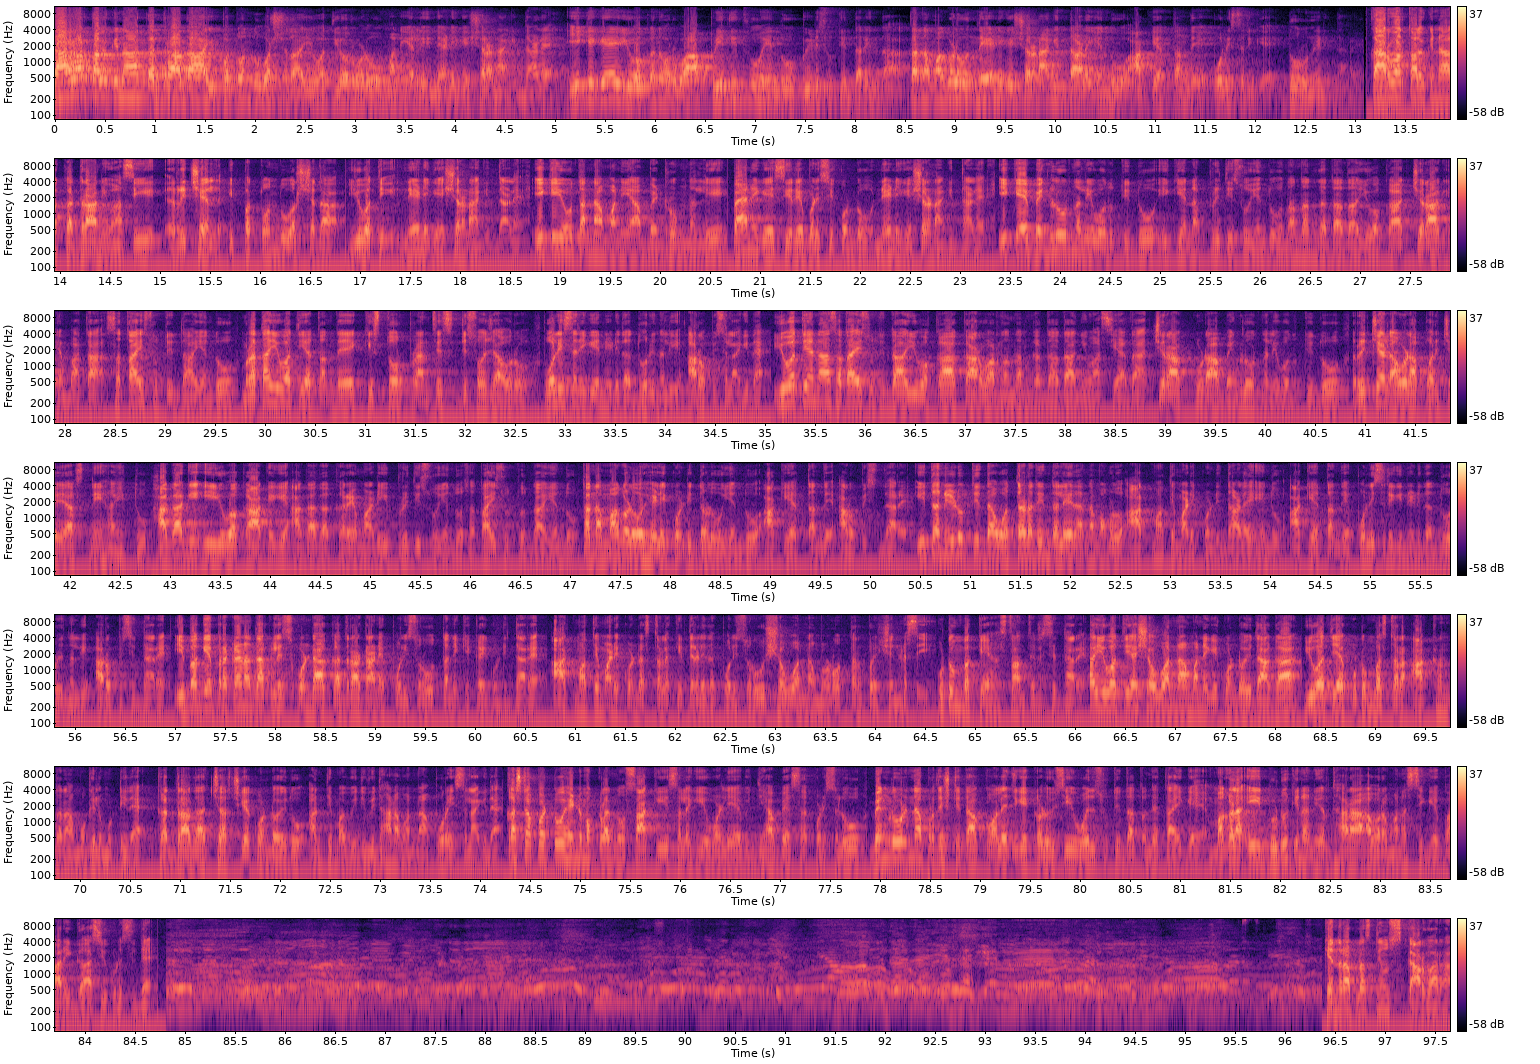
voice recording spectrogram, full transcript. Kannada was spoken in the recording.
ಕಾರವಾರ ತಾಲೂಕಿನ ಕದ್ರಾದ ಇಪ್ಪತ್ತೊಂದು ವರ್ಷದ ಯುವತಿಯೋರ್ವಳು ಮನೆಯಲ್ಲಿ ನೇಣಿಗೆ ಶರಣಾಗಿದ್ದಾಳೆ. ಈಕೆಗೆ ಯುವಕನೋರ್ವ ಪ್ರೀತಿಸು ಎಂದು ಪೀಡಿಸುತ್ತಿದ್ದರಿಂದ ತನ್ನ ಮಗಳು ನೇಣಿಗೆ ಶರಣಾಗಿದ್ದಾಳೆ ಎಂದು ಆಕೆಯ ತಂದೆ ಪೊಲೀಸರಿಗೆ ದೂರು ನೀಡಿದ್ದಾರೆ. ಕಾರವಾರ ತಾಲೂಕಿನ ಕದ್ರಾ ನಿವಾಸಿ ರಿಚೆಲ್ ಇಪ್ಪತ್ತೊಂದು ವರ್ಷದ ಯುವತಿ ನೇಣಿಗೆ ಶರಣಾಗಿದ್ದಾಳೆ. ಈಕೆಯು ತನ್ನ ಮನೆಯ ಬೆಡ್ರೂಮ್ನಲ್ಲಿ ಪ್ಯಾನಿಗೆ ಸೀರೆ ಬಳಸಿಕೊಂಡು ನೇಣಿಗೆ ಶರಣಾಗಿದ್ದಾಳೆ. ಈಕೆ ಬೆಂಗಳೂರಿನಲ್ಲಿ ಓದುತ್ತಿದ್ದು, ಈಕೆಯನ್ನ ಪ್ರೀತಿಸು ಎಂದು ನಂದನ್ಗದ್ದದ ಯುವಕ ಚಿರಾಗ್ ಎಂಬಾತ ಸತಾಯಿಸುತ್ತಿದ್ದ ಎಂದು ಮೃತ ಯುವತಿಯ ತಂದೆ ಕಿಸ್ತೋರ್ ಫ್ರಾನ್ಸಿಸ್ ಡಿಸೋಜಾ ಅವರು ಪೊಲೀಸರಿಗೆ ನೀಡಿದ ದೂರಿನಲ್ಲಿ ಆರೋಪಿಸಲಾಗಿದೆ. ಯುವತಿಯನ್ನ ಸತಾಯಿಸುತ್ತಿದ್ದ ಯುವಕ ಕಾರವಾರ ನಂದನ್ಗದ್ದಾದ ನಿವಾಸಿಯಾದ ಚಿರಾಗ್ ಕೂಡ ಬೆಂಗಳೂರಿನಲ್ಲಿ ಓದುತ್ತಿದ್ದು, ರಿಚರ್ಡ್ ಅವಳ ಪರಿಚಯ ಸ್ನೇಹ ಇತ್ತು. ಹಾಗಾಗಿ ಈ ಯುವಕ ಆಕೆಗೆ ಆಗಾಗ ಕರೆ ಮಾಡಿ ಪ್ರೀತಿಸು ಎಂದು ಸತಾಯಿಸುತ್ತಿದ್ದ ಎಂದು ತನ್ನ ಮಗಳು ಹೇಳಿಕೊಂಡಿದ್ದಳು ಎಂದು ಆಕೆಯ ತಂದೆ ಆರೋಪಿಸಿದ್ದಾರೆ. ಈತ ನೀಡುತ್ತಿದ್ದ ಒತ್ತಡದಿಂದಲೇ ನನ್ನ ಮಗಳು ಆತ್ಮಹತ್ಯೆ ಮಾಡಿಕೊಂಡಿದ್ದಾಳೆ ಎಂದು ಆಕೆಯ ತಂದೆ ಪೊಲೀಸರಿಗೆ ನೀಡಿದ ದೂರಿನಲ್ಲಿ ಆರೋಪಿಸಿದ್ದಾರೆ. ಈ ಬಗ್ಗೆ ಪ್ರಕರಣ ದಾಖಲಿಸಿಕೊಂಡ ಕದ್ರಾ ಠಾಣೆ ಪೊಲೀಸರು ತನಿಖೆ ಕೈಗೊಂಡಿದ್ದಾರೆ. ಆತ್ಮಹತ್ಯೆ ಮಾಡಿಕೊಂಡ ಸ್ಥಳಕ್ಕೆ ತೆರಳಿದ ಪೊಲೀಸರು ಶವನ್ನ ಮರಣೋತ್ತರ ಪರೀಕ್ಷೆ ನಡೆಸಿ ಕುಟುಂಬಕ್ಕೆ ಹಸ್ತಾಂತರಿಸಿದ್ದಾರೆ. ಯುವತಿಯ ಶವನ್ನ ಮನೆಗೆ ಕೊಂಡೊಯ್ದಾಗ ಯುವತಿಯ ಕುಟುಂಬಸ್ಥರ ಆಕ್ರಂದನ ಮುಗಿಲು ಮುಟ್ಟಿದೆ. ಕದ್ರಾದ ಚರ್ಚ್ಗೆ ಕೊಂಡೊಯ್ದು ಅಂತಿಮ ವಿಧಿವಿಧಾನವನ್ನ ಪೂರೈಸಲಾಗಿದೆ. ಕಷ್ಟಪಟ್ಟು ಹೆಣ್ಣು ಮಕ್ಕಳನ್ನು ಸಾಕಿ ಸಲಗಿ ಒಳ್ಳೆಯ ವಿದ್ಯಾಭ್ಯಾಸ ಕೊಡಿಸಲು ಬೆಂಗಳೂರಿನ ಪ್ರತಿಷ್ಠಿತ ಕಾಲೇಜಿಗೆ ಕಳುಹಿಸಿ ಓದಿಸುತ್ತಿದ್ದ ತಂದೆ ತಾಯಿಗೆ ಮಗಳ ಈ ದುಡುಕಿನ ನಿರ್ಧಾರ ಅವರ ಮನಸ್ಸಿಗೆ ಭಾರಿ ಘಾಸಿಗೊಳಿಸಿದೆ. केंद्रा प्लस न्यूज कारवारा.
